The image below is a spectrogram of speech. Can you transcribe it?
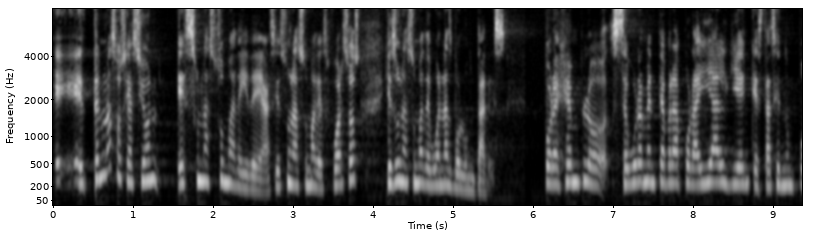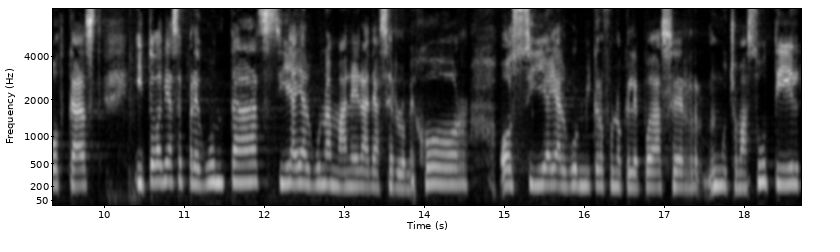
eh, eh, tener una asociación es una suma de ideas y es una suma de esfuerzos y es una suma de buenas voluntades. Por ejemplo, seguramente habrá por ahí alguien que está haciendo un podcast y todavía se pregunta si hay alguna manera de hacerlo mejor o si hay algún micrófono que le pueda ser mucho más útil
